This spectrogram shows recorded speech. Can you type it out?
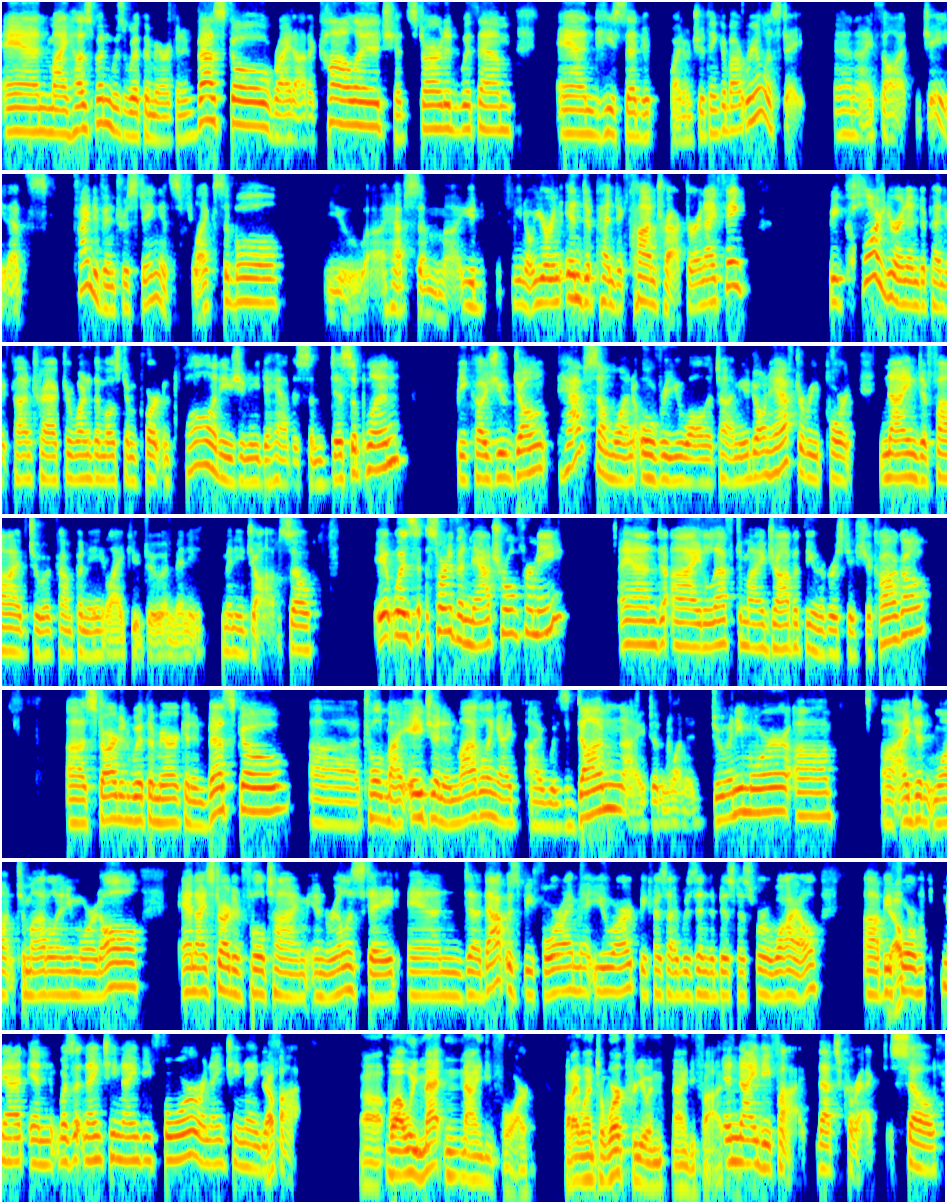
And my husband was with American Invesco right out of college, had started with them. And he said, Why don't you think about real estate? And I thought, gee, that's kind of interesting. It's flexible. You uh, have some, uh, you, you know, you're an independent contractor. And I think because you're an independent contractor, one of the most important qualities you need to have is some discipline because you don't have someone over you all the time. You don't have to report nine to five to a company like you do in many, many jobs. So it was sort of a natural for me. And I left my job at the University of Chicago, uh, started with American Invesco, uh, told my agent in modeling I, I was done. I didn't want to do anymore. Uh, uh, I didn't want to model anymore at all and I started full time in real estate. And uh, that was before I met you, Art, because I was in the business for a while. Uh, before yep. we met in was it 1994 or 1995? Yep. Uh, well, we met in 94, but I went to work for you in 95. In 95, that's correct. So,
